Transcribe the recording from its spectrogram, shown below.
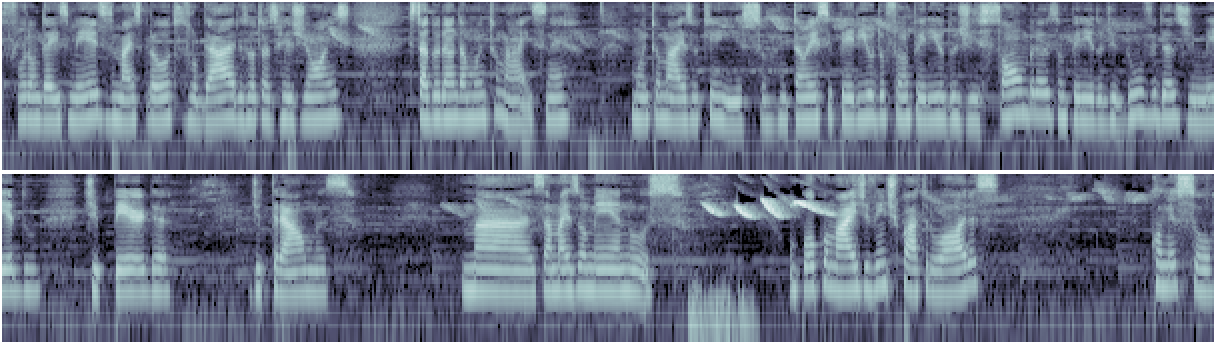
foram dez meses, mas para outros lugares, outras regiões, está durando há muito mais, né? Muito mais do que isso. Então, esse período foi um período de sombras, um período de dúvidas, de medo, de perda, de traumas. Mas há mais ou menos um pouco mais de 24 horas começou,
